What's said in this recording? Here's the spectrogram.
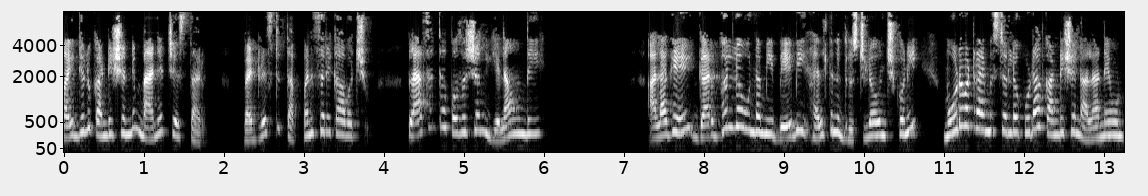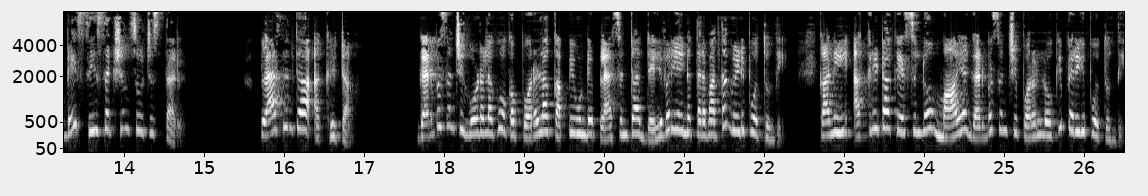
వైద్యులు కండిషన్ని మేనేజ్ చేస్తారు. బెడ్ రెస్ట్ తప్పనిసరి కావచ్చు. ప్లాసెంటా పొజిషన్ ఎలా ఉంది? అలాగే గర్భంలో ఉన్న మీ బేబీ హెల్త్ని దృష్టిలో ఉంచుకొని మూడవ ట్రైమిస్టర్లో కూడా కండిషన్ అలానే ఉంటే సి సెక్షన్ సూచిస్తారు. Placenta accreta. గర్భసంచి గోడలకు ఒక పొరలా కప్పి ఉండే ప్లాసెంటా డెలివరీ అయిన తర్వాత విడిపోతుంది. కానీ అక్రిటా కేసుల్లో మాయ గర్భసంచి పొరల్లోకి పెరిగిపోతుంది.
